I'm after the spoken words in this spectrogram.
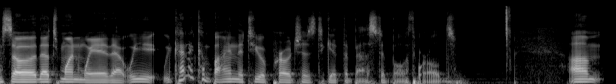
So that's one way that we, we kind of combine the two approaches to get the best of both worlds. Um,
